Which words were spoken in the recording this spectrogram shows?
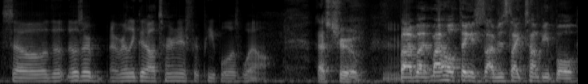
So th- those are a really good alternative for people as well. That's true. But, but my whole thing is just, I'm just like telling people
